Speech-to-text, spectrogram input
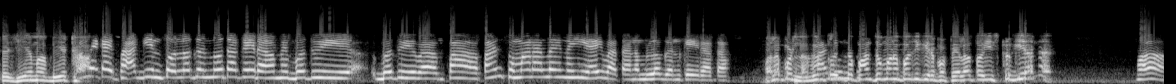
કે જેમાં બેઠા અમે કઈ ભાગીને તો લગ્ન નહોતા કર્યા. અમે બધું બધું એવા પાંચસો માણા લઈને અહીં આવ્યા હતા ને અમે લગ્ન કર્યા હતા. ભલે પણ લગ્ન તો પાંચસો મને પછી કર્યા પણ પેલા તો ઈશ્ક ગયા ને. હા.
